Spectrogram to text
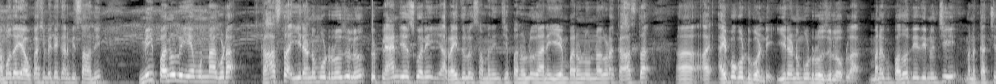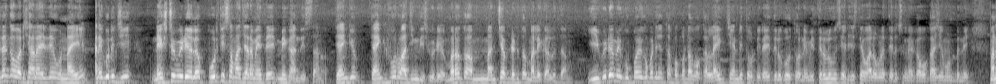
నమోదయ్యే అవకాశం అయితే కనిపిస్తూ ఉంది. మీ పనులు ఏమున్నా కూడా కాస్త ఈ రెండు మూడు రోజులు ప్లాన్ చేసుకొని ఆ రైతులకు సంబంధించి పనులు కానీ ఏం పనులు ఉన్నా కూడా కాస్త అయిపోగొట్టుకోండి ఈ రెండు మూడు రోజుల లోపల. మనకు పదో తేదీ నుంచి మనకు ఖచ్చితంగా వర్షాలు అయితే ఉన్నాయి. దాని గురించి నెక్స్ట్ వీడియోలో పూర్తి సమాచారం అయితే మీకు అందిస్తాను. Thank you. Thank you for watching this video. మరొక మంచి అప్డేట్తో మళ్ళీ కలుద్దాం. ఈ వీడియో మీకు ఉపయోగపడితే తప్పకుండా ఒక లైక్ చేయండి. తోటి రైతులకు తోటి మిత్రులకు షేర్ చేస్తే వాళ్ళు కూడా తెలుసుకునే అవకాశం ఉంటుంది. మన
